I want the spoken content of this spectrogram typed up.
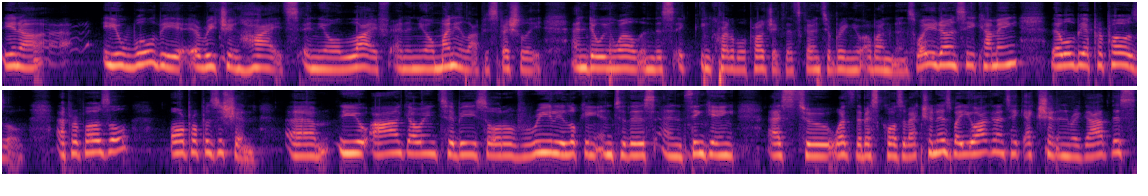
you know you will be reaching heights in your life and in your money life especially and doing well in this incredible project that's going to bring you abundance. What you don't see coming there will be a proposal. A proposal or proposition. Um, you are going to be sort of really looking into this and thinking as to what the best course of action is, but you are going to take action in regard this.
